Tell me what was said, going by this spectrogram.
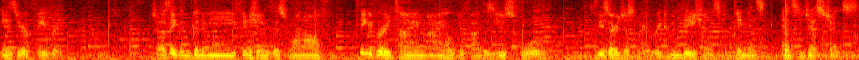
is your favorite. So I think I'm gonna be finishing this one off. Thank you for your time. I hope you found this useful. These are just my recommendations, opinions, and suggestions.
